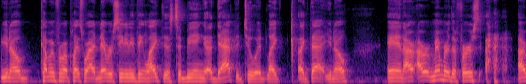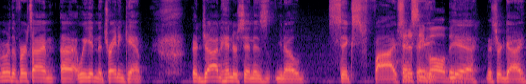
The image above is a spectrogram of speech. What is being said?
you know, coming from a place where I'd never seen anything like this to being adapted to it, like like that, you know. And I, I remember the first, I remember the first time uh, we get into training camp, and John Henderson is, you know, six five, Tennessee six eight. Vol, baby. Yeah, that's your guy,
